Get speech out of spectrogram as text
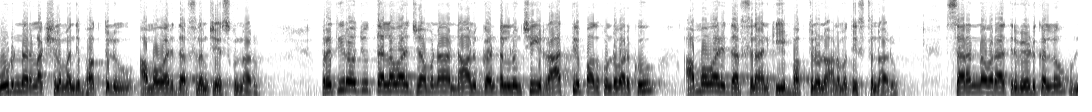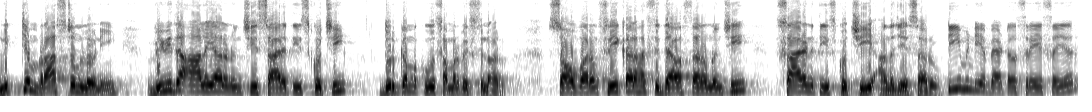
మూడున్నర లక్షల మంది భక్తులు అమ్మవారి దర్శనం చేసుకున్నారు. ప్రతిరోజు తెల్లవారుజామున నాలుగు గంటల నుంచి రాత్రి పదకొండు వరకు అమ్మవారి దర్శనానికి భక్తులను అనుమతిస్తున్నారు. శరన్నవరాత్రి వేడుకల్లో నిత్యం రాష్ట్రంలోని వివిధ ఆలయాల నుంచి సారె తీసుకొచ్చి దుర్గమ్మకు సమర్పిస్తున్నారు. సోమవారం శ్రీకాళహస్తి దేవస్థానం నుంచి సారెని తీసుకొచ్చి అందజేశారు. టీమిండియా బ్యాటర్ శ్రేయస్ అయ్యర్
